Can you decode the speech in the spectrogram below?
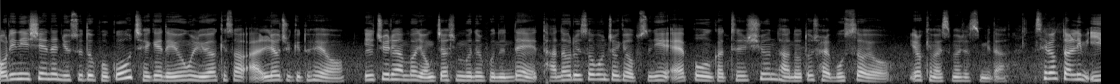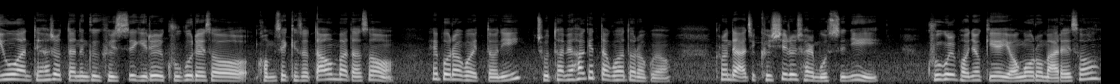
어린이 CNN 뉴스도 보고 제게 내용을 요약해서 알려주기도 해요. 일주일에 한 번 영자 신문을 보는데 단어를 써본 적이 없으니 애플 같은 쉬운 단어도 잘 못 써요. 이렇게 말씀하셨습니다. 새벽 달님 2호한테 하셨다는 그 글쓰기를 구글에서 검색해서 다운받아서 해보라고 했더니 좋다면 하겠다고 하더라고요. 그런데 아직 글씨를 잘 못 쓰니 구글 번역기에 영어로 말해서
